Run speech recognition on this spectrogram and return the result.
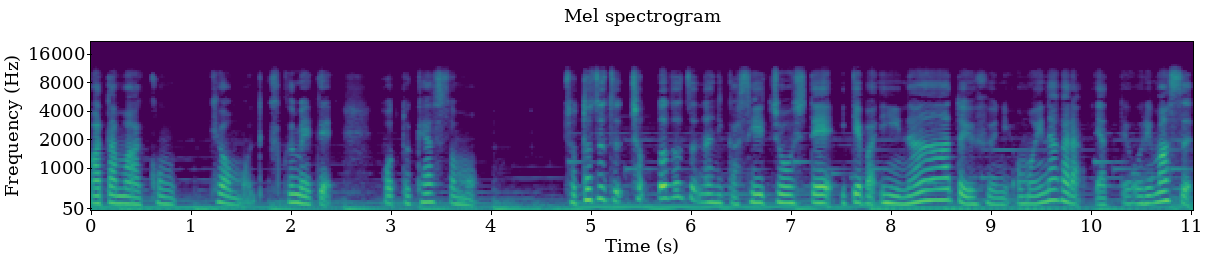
またまあ今今日も含めてポッドキャストもちょっとずつちょっとずつ何か成長していけばいいなというふうに思いながらやっております。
